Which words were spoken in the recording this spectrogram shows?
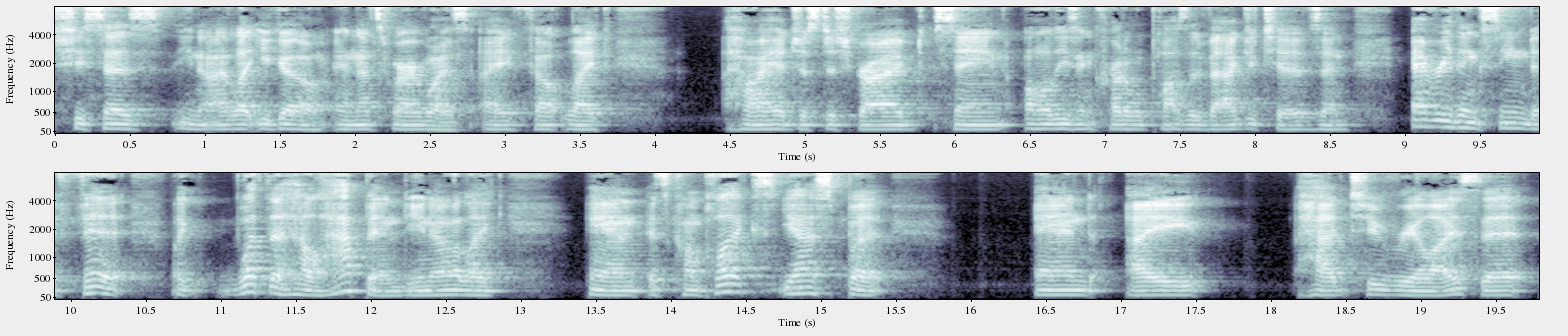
she says, you know, I let you go. And that's where I was. I felt like how I had just described saying all these incredible positive adjectives and everything seemed to fit. Like, what the hell happened? You know, like, and it's complex. Yes. But, and I had to realize that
